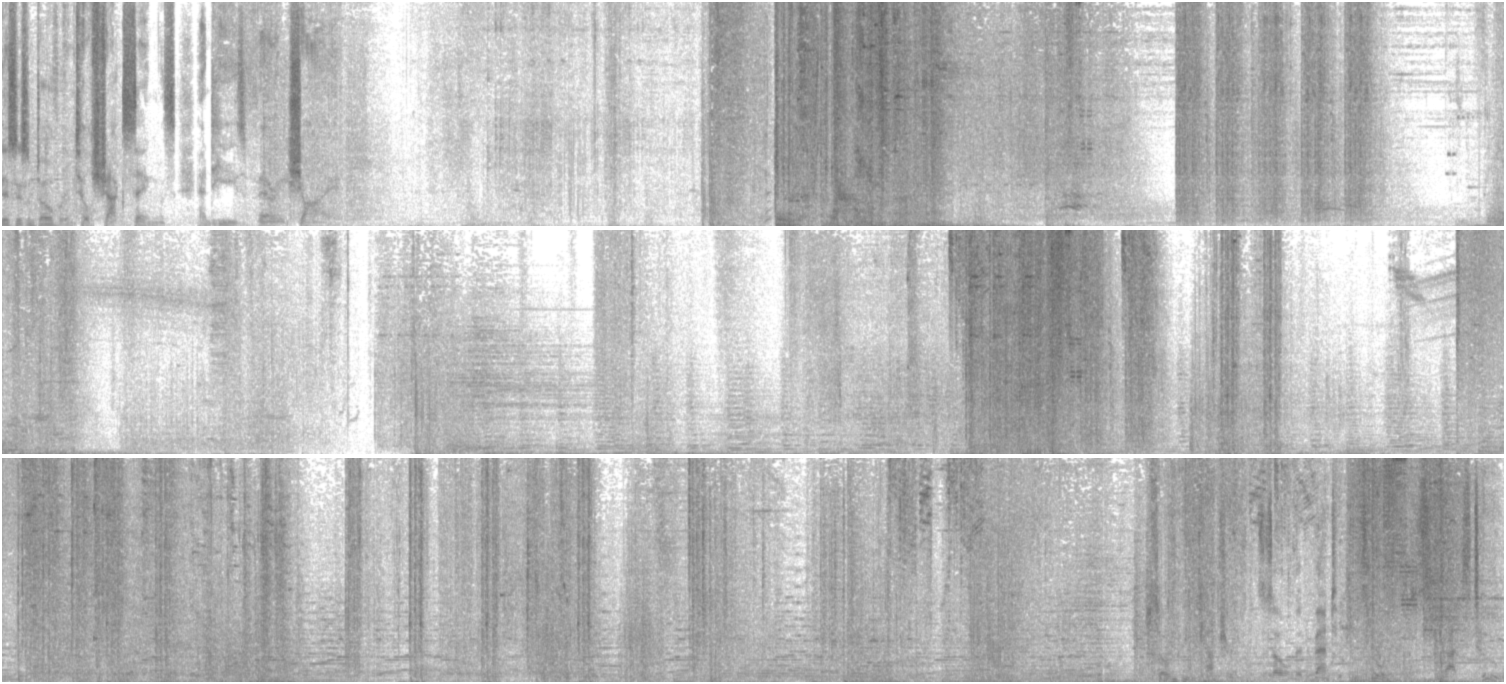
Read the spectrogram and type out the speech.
This isn't over until Shaxx sings, and he's very shy. That's two.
